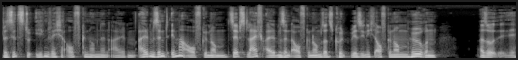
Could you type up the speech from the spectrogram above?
Besitzt du irgendwelche aufgenommenen Alben? Alben sind immer aufgenommen. Selbst Live-Alben sind aufgenommen, sonst könnten wir sie nicht aufgenommen hören. Also, äh,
